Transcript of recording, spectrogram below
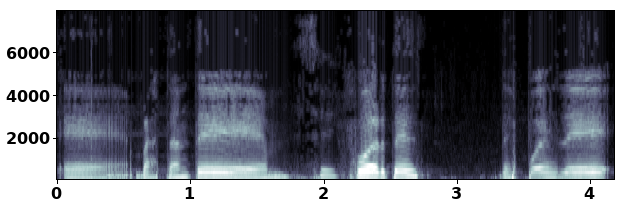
eh, bastante fuertes después de,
